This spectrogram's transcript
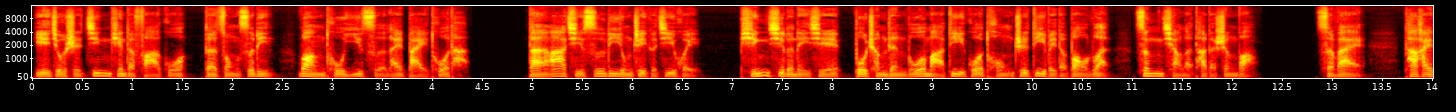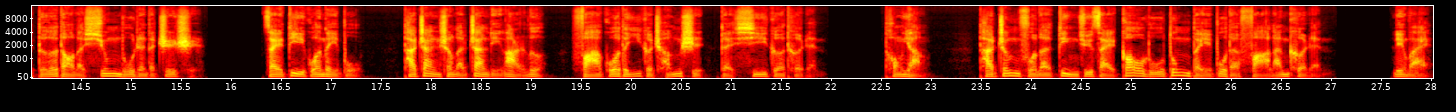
也就是今天的法国的总司令，妄图以此来摆脱他。但阿契斯利用这个机会，平息了那些不承认罗马帝国统治地位的暴乱，增强了他的声望。此外，他还得到了匈奴人的支持。在帝国内部，他战胜了占领阿尔勒法国的一个城市的西哥特人。同样，他征服了定居在高卢东北部的法兰克人。另外，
